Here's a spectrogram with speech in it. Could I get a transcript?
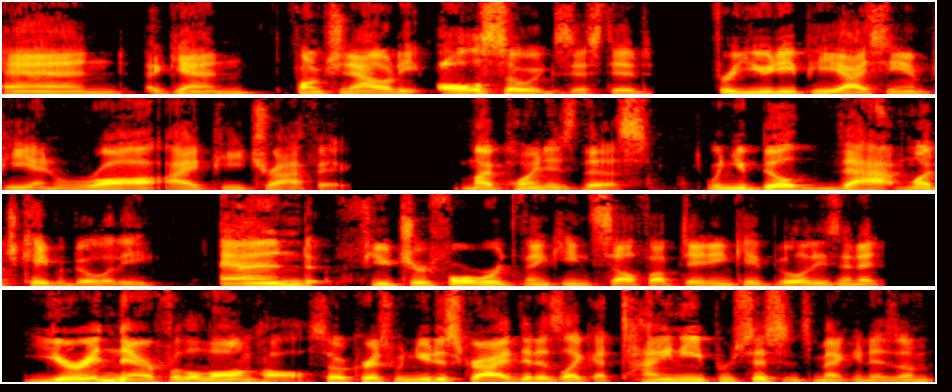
and again, functionality also existed for UDP, ICMP, and raw IP traffic. My point is this when you build that much capability and future forward thinking, self updating capabilities in it, you're in there for the long haul. So, Chris, when you described it as like a tiny persistence mechanism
